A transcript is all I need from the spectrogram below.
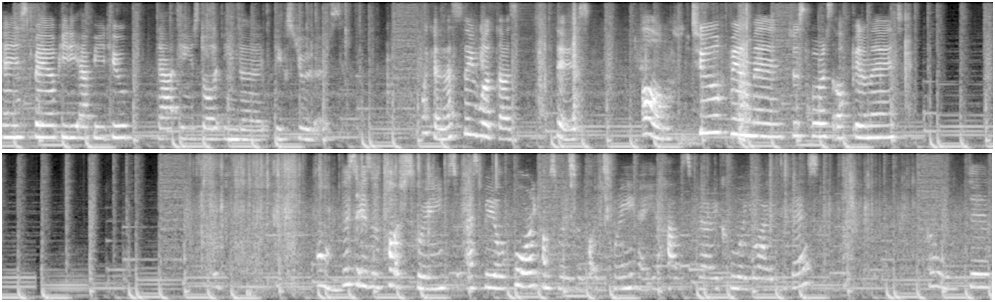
and spare PTFE tube that installed in the extruders. Okay, let's see what does this. Oh, two filament, two spools of filament Oh, This is a touch screen. So SV04 comes with a touch screen and it has very cool UI interface. Oh, the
